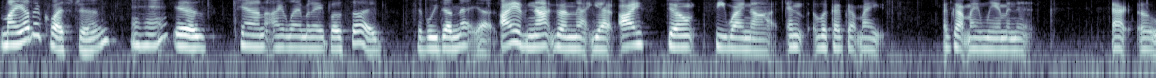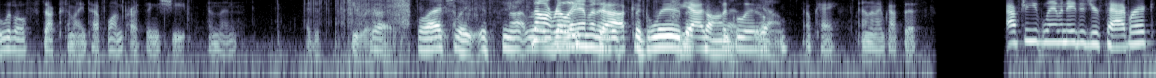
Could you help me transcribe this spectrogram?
my other question Mm-hmm. is, can I laminate both sides? Have we done that yet? I have not done that yet. I don't see why not. And look, I've got my, I've got my laminate a, a little stuck to my Teflon pressing sheet, and then I just do it. Right. Well, actually, it's not It's really not really the laminate. stuck. It's the glue that's yeah, it's the it. glue. Yeah. Okay, and then I've got this. After you've laminated your fabric,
